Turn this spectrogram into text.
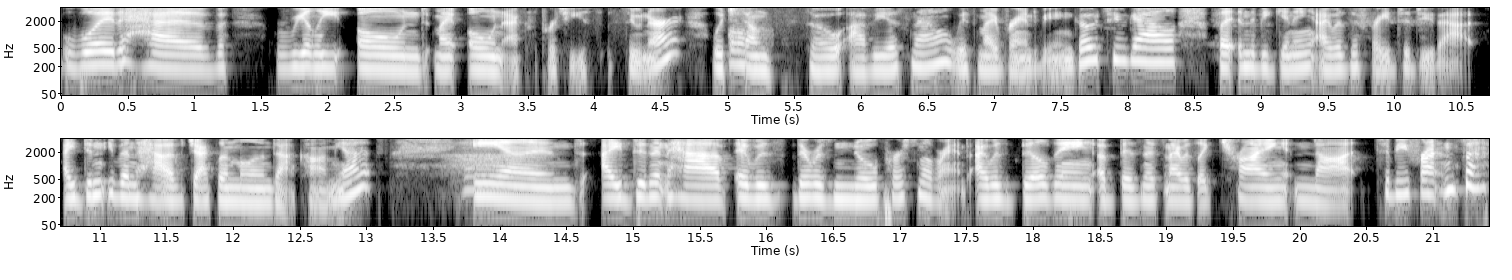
would have really owned my own expertise sooner, which oh. sounds so obvious now with my brand being go to gal. But in the beginning, I was afraid to do that. I didn't even have jaclynmellone.com yet. and I didn't have it was there was no personal brand. I was building a business and I was like trying not to be front and center.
